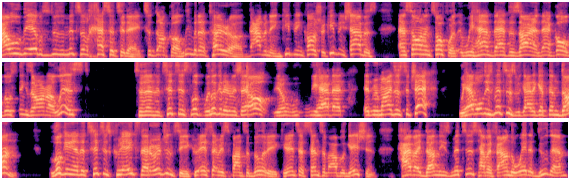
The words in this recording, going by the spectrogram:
How will we be able to do the mitzvah of chesed today? Tzedakah, limud Torah, davening, keeping kosher, keeping Shabbos, and so on and so forth. If we have that desire and that goal, those things are on our list. So then the tzitzis look, we look at it and we say, oh, you know, we have that. It reminds us to check. We have all these mitzvahs. We got to get them done. Looking at the tzitzis creates that urgency. It creates that responsibility. It creates a sense of obligation. Have I done these mitzvahs? Have I found a way to do them?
